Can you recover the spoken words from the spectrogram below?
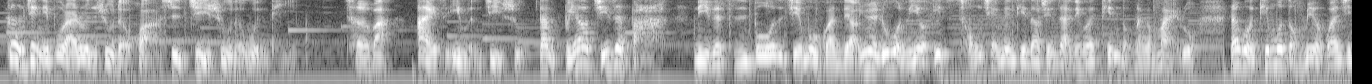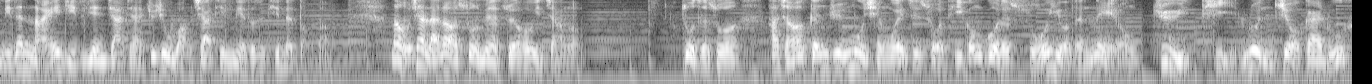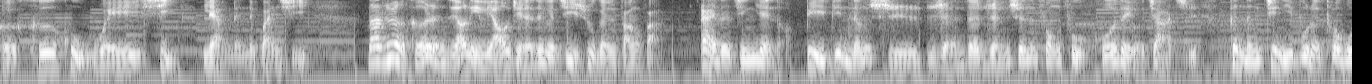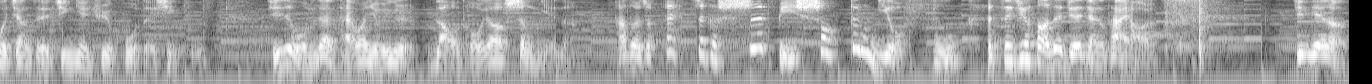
更进一步来论述的话是技术的问题。扯吧，爱是一门技术，但不要急着把。你的直播或是节目关掉，因为如果你有一直从前面听到现在，你会听懂那个脉络。那如果听不懂没有关系，你在哪一集之间加起来就去往下听，你也都是听得懂的。那我们现在来到了书里面的最后一章哦。作者说他想要根据目前为止所提供过的所有的内容，具体论就该如何呵护维系两人的关系。那任何人只要你了解了这个技术跟方法。爱的经验哦，必定能使人的人生丰富，活得有价值，更能进一步的透过这样子的经验去获得幸福。其实我们在台湾有一个老头叫圣言呐，他都会说：“哎，这个施比受更有福。” 这句话我真的觉得讲的太好了。今天啊。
